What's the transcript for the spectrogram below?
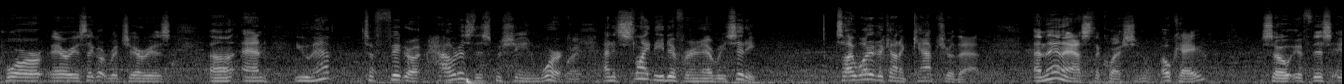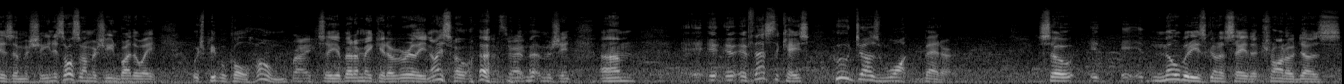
poor areas, they've got rich areas, uh, and you have to figure out how does this machine work, Right. and it's slightly different in every city. So I wanted to kind of capture that. And then ask the question okay, so if this is a machine, it's also a machine, by the way, which people call home. Right. So you better make it a really nice home That's right. machine. Um, if that's the case, who does what better? So it, it, nobody's going to say that Toronto does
